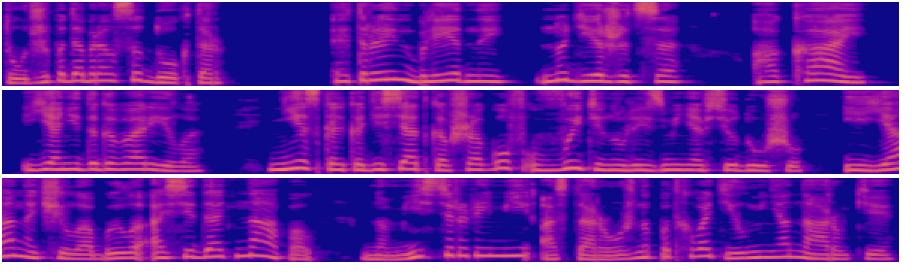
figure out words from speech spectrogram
Тут же подобрался доктор. Этрейн бледный, но держится. А Кай... Я не договорила. Несколько десятков шагов вытянули из меня всю душу, и я начала было оседать на пол, но мистер Реми осторожно подхватил меня на руки.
